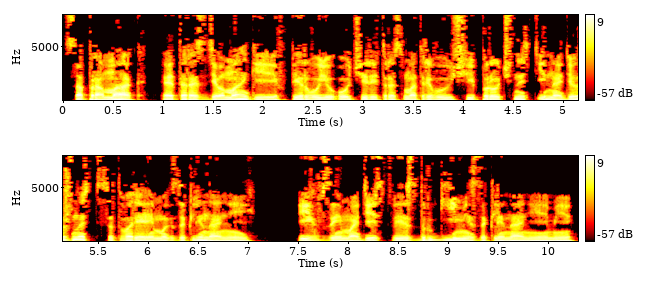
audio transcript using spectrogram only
Сопромаг — это раздел магии, в первую очередь рассматривающий прочность и надежность сотворяемых заклинаний, их взаимодействие с другими заклинаниями,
